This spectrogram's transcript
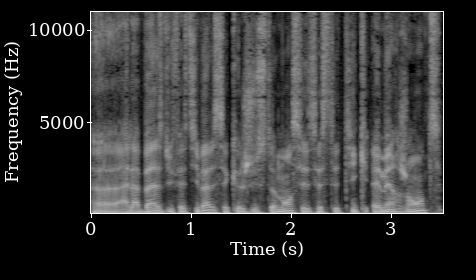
à la base du festival, c'est que justement ces esthétiques émergentes,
